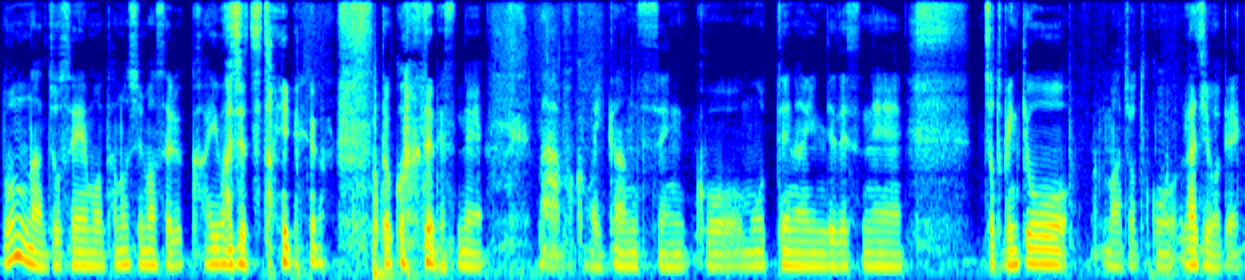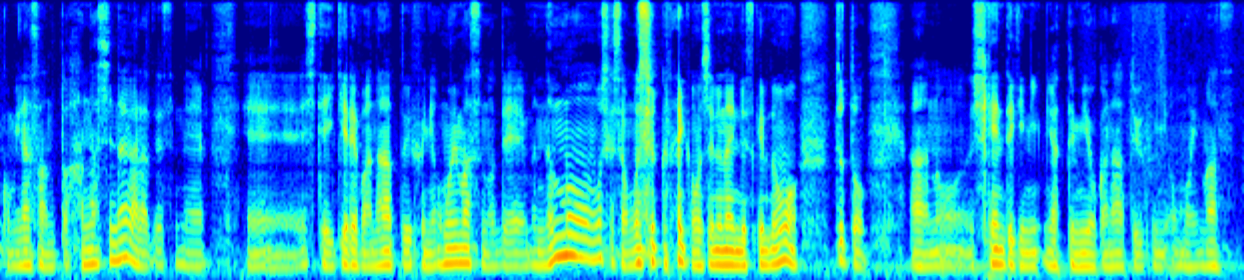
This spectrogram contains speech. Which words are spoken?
どんな女性も楽しませる会話術というところでですね。まあ僕もいかんせん、こう、持ってないんでですね。ちょっと勉強を、まあちょっとこう、ラジオでこう皆さんと話しながらですね、えー、していければなというふうに思いますので、まあ、何ももしかしたら面白くないかもしれないんですけれども、ちょっと、あの、試験的にやってみようかなというふうに思います。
